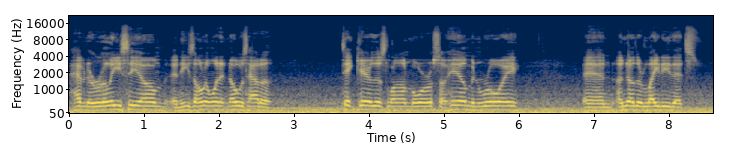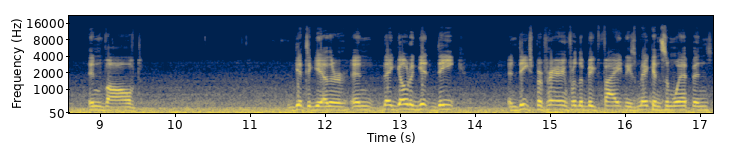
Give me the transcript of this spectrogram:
having to release him, and he's the only one that knows how to take care of this lawnmower. So him and Roy and another lady that's involved get together and they go to get Deke and Deke's preparing for the big fight and he's making some weapons.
